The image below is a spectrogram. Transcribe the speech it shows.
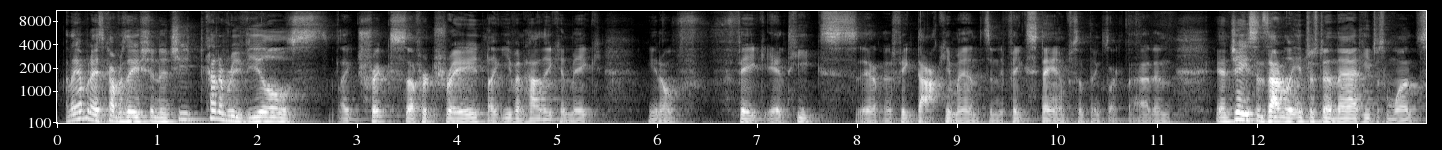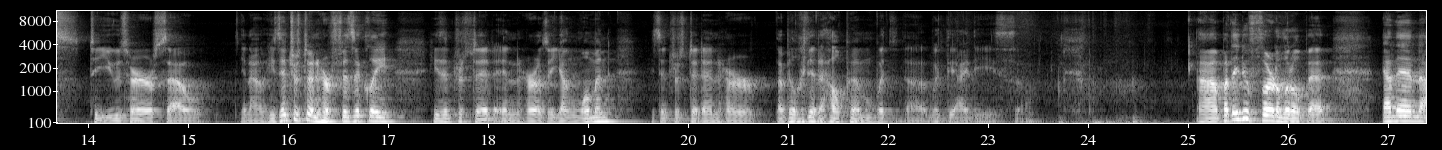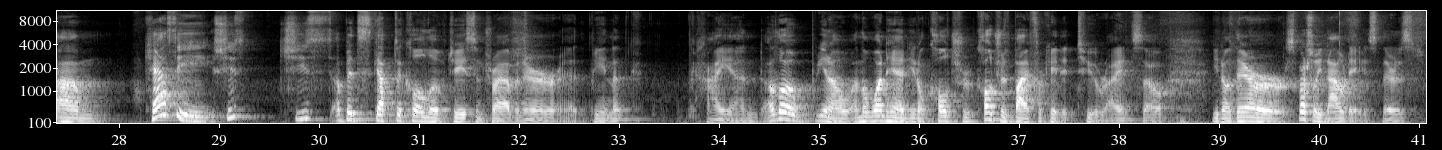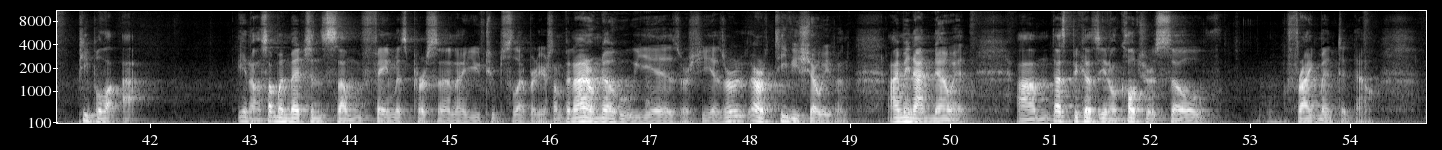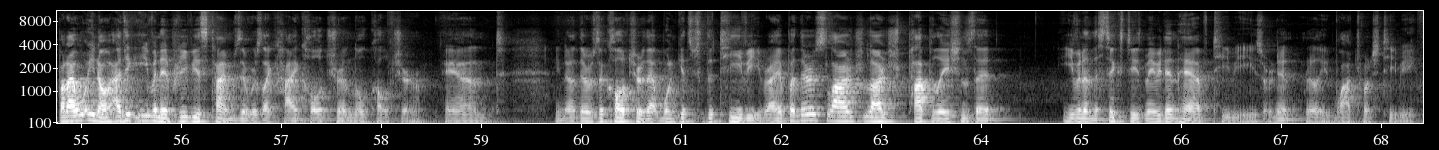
and they have a nice conversation, and she kind of reveals like tricks of her trade, like even how they can make, you know. F- fake antiques and, and, fake documents and fake stamps and things like that. And and Jason's not really interested in that. He just wants to use her. So you know, he's interested in her physically. He's interested in her as a young woman. He's interested in her ability to help him with uh, with the IDs. So. Uh, but they do flirt a little bit, and then um, Kathy, she's she's a bit skeptical of Jason Travener being at high end. Although you know, on the one hand, you know, culture culture's bifurcated too, right? So, you know, there especially nowadays. There's people. Uh, you know, someone mentions some famous person, a YouTube celebrity or something. I don't know who he is or she is, or, or a TV show even. I may not know it. Um, that's because you know culture is so fragmented now. But I, you know, I think even in previous times there was like high culture and low culture, and you know there was a culture that one gets to the TV, right? But there's large, large populations that even in the '60s maybe didn't have TVs or didn't really watch much TV.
